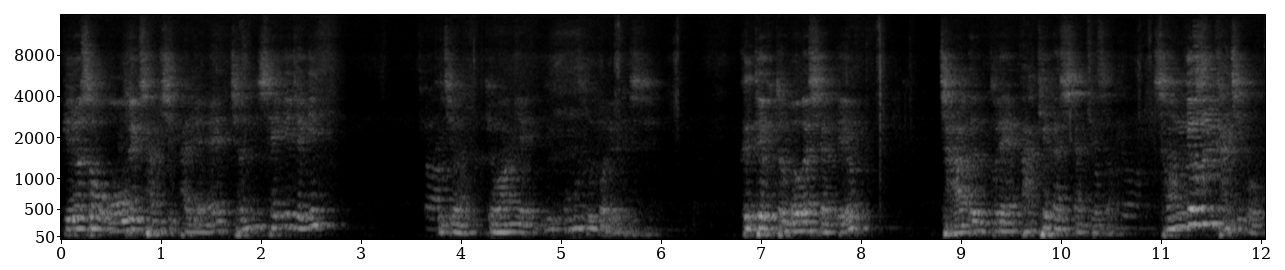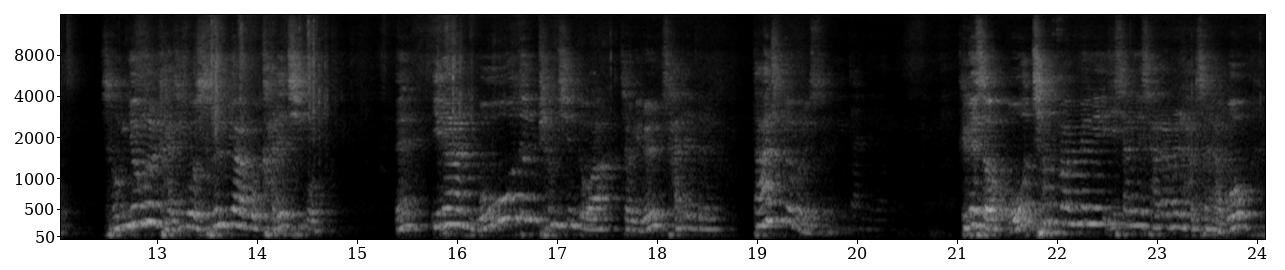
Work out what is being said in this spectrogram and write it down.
비로소 538년에 전 세계적인 그죠 교황의 우물을 됐어요. 그때부터 뭐가 시작돼요? 작은 불에 박해가 시작해서 성경을 가지고 성경을 가지고 설교하고 가르치고 예? 이러한 모든 평신도와 저기를 사제들을 다 죽여버렸어요. 그래서 5천만 명의 이상의 사람을 학살하고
